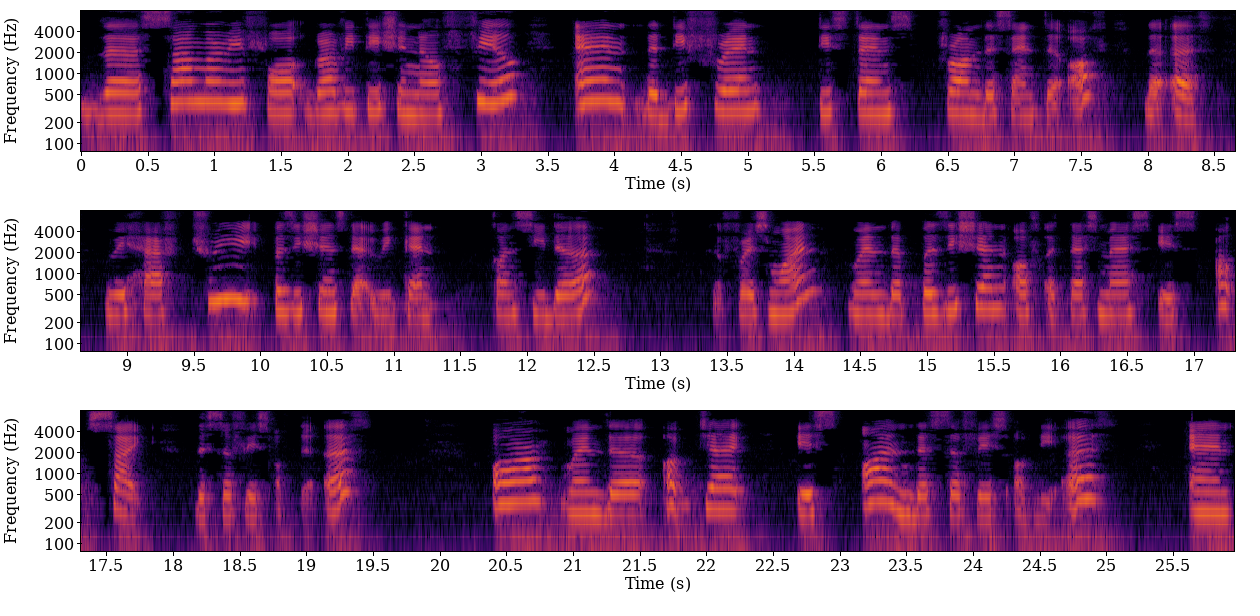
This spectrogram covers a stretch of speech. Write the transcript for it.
the summary for gravitational field and the different distance from the center of the earth. We have three positions that we can consider the first one, when the position of a test mass is outside the surface of the earth, or when the object is on the surface of the earth, and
